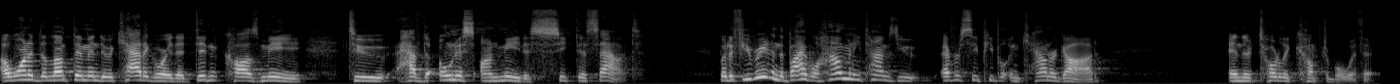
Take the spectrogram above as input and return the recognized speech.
I wanted to lump them into a category that didn't cause me to have the onus on me to seek this out. But if you read in the Bible, how many times do you ever see people encounter God and they're totally comfortable with it?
